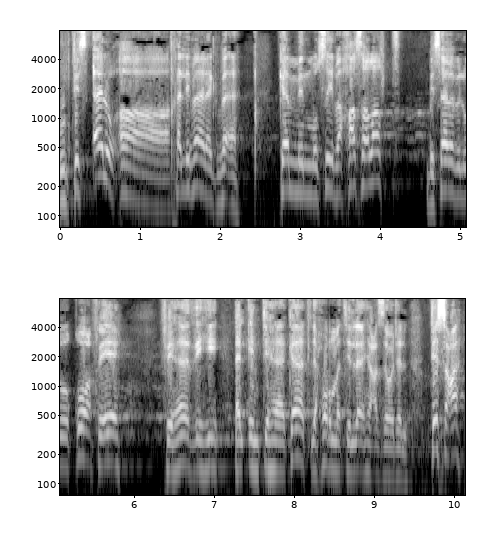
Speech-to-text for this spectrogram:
وبتسأله. آه خلي بالك بقى كم من مصيبة حصلت بسبب الوقوع في إيه؟ في هذه الانتهاكات لحرمة الله عز وجل. تسعة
